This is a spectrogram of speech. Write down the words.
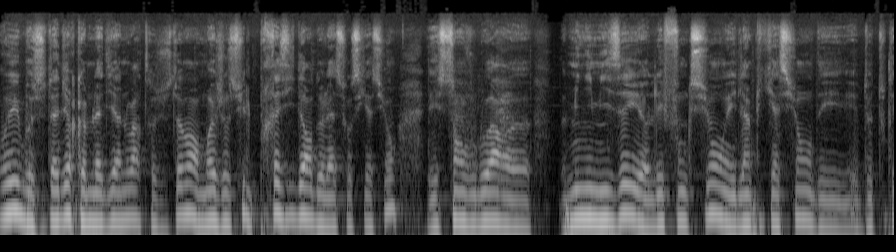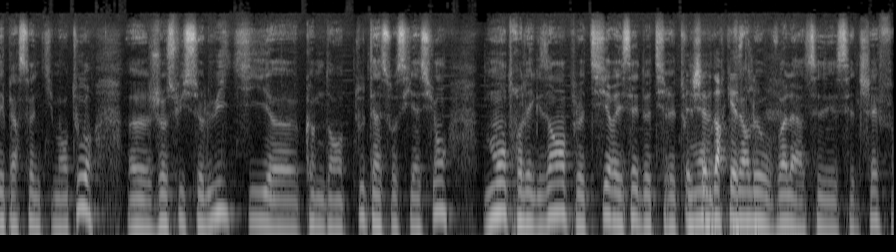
Oui, bah, c'est-à-dire, comme l'a dit Anouar très justement, moi je suis le président de l'association et sans vouloir euh, minimiser euh, les fonctions et l'implication de toutes les personnes qui m'entourent, euh, je suis celui qui, euh, comme dans toute association, montre l'exemple, tire, essaie de tirer tout le chef monde vers le haut. Voilà, c'est c'est le chef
